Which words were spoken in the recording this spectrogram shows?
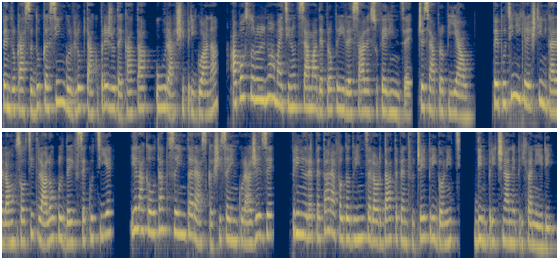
pentru ca să ducă singur lupta cu prejudecata, ura și prigoana, apostolul nu a mai ținut seama de propriile sale suferințe ce se apropiau. Pe puținii creștini care l-au însoțit la locul de execuție el a căutat să-i întărească și să-i încurajeze prin repetarea făgăduințelor date pentru cei prigoniți din pricina neprihănirii.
